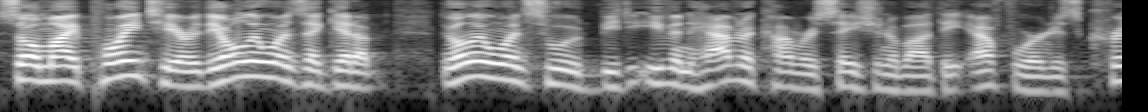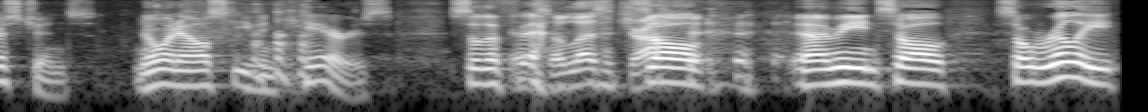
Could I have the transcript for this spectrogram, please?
So my point here: the only ones that get up, the only ones who would be even having a conversation about the F word is Christians. No one else even cares. So the yeah, so let's drop so it. I mean, so so really,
